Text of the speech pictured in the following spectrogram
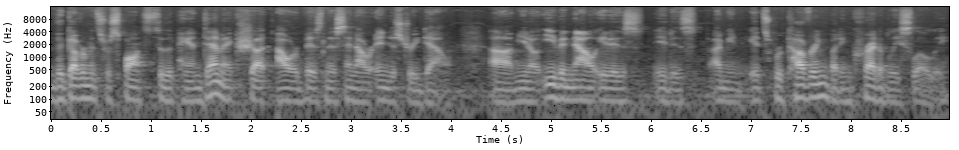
the government's response to the pandemic shut our business and our industry down. Um, you know, even now it is it is I mean it's recovering, but incredibly slowly.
